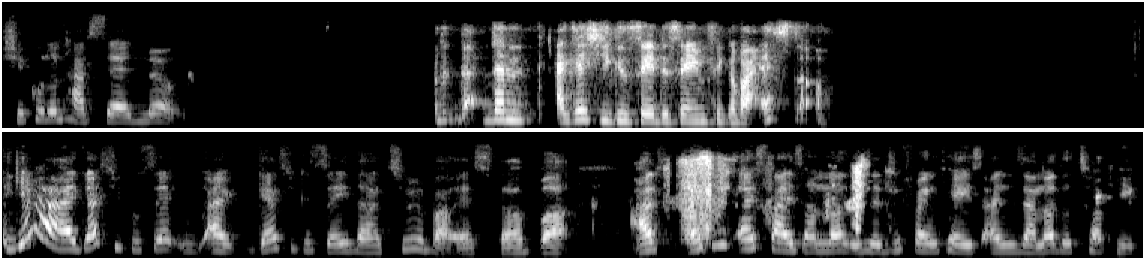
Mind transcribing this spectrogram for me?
she couldn't have said no then I guess you can say the same thing about Esther. Yeah, I guess you could say I guess you could say that too about Esther, but I, I think Esther is another is a different case and is another topic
